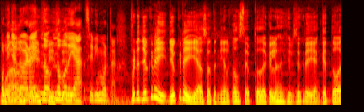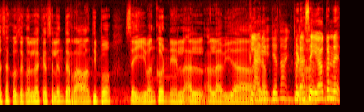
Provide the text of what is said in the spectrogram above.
Porque ya Wow, no, era, no, no podía ser inmortal. Pero yo creí, yo creía, o sea, tenía el concepto de que los egipcios creían que todas esas cosas con las que se le enterraban, tipo, se iban con él al- a la vida. Claro. Sí, yo Pero Ajá. se iba con, en,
